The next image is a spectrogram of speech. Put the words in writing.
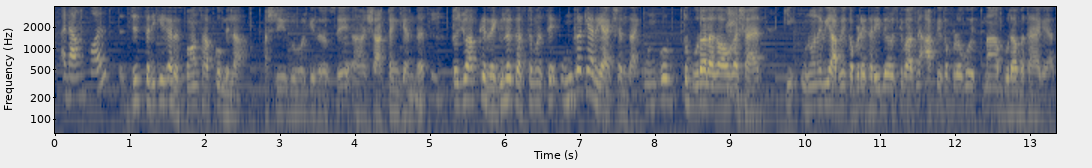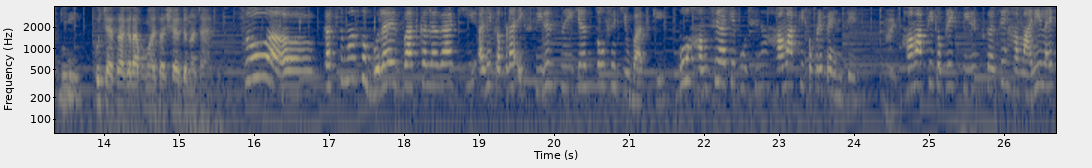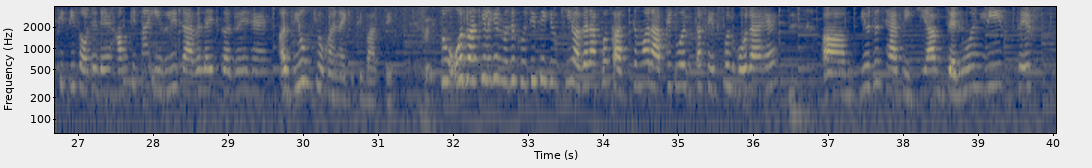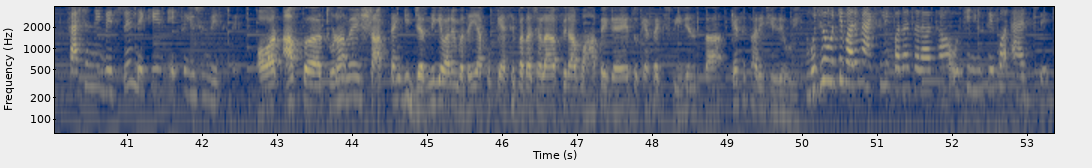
a downfall जिस तरीके का रिस्पांस आपको मिला अश्लील ग्रोवर की तरफ़ से शार्क टैंक के अंदर तो जो आपके रेगुलर कस्टमर्स थे उनका क्या रिएक्शन था? उनको तो बुरा लगा होगा शायद कि उन्होंने भी आपके कपड़े खरीदे और उसके बाद में आपके कपड़ों को इतना बुरा बताया गया। तो कुछ ऐसा अगर आप हमारे साथ शेयर करना चाहें तो। सो कस्टमर्स को बुरा इस बात का लगा कि अरे कपड़ा एक्सपीरियंस नहीं किया तो फिर क्यों बात की? वो हमसे आके पूछे ना हम आपके कपड़े पहनते हैं. हम आपके कपड़े एक्सपीरियंस करते हैं हमारी लाइफ कितनी सॉर्टेड है हम कितना इजिली ट्रैवल लाइट कर रहे हैं अज्यूम क्यों करना है किसी बात पे? सो so, उस बात की लेकिन मुझे खुशी थी क्योंकि अगर आपका कस्टमर आपके टूअर्स इतना फेथफुल हो रहा है यू जस्ट हैप्पी कि आप जेनुअनली सिर्फ़ फ़ैशन नहीं बेच रहे लेकिन एक सोल्यूशन बेच रहे। और आप थोड़ा हमें शार्क टैंक की जर्नी के बारे में बताइए। आपको कैसे पता चला? फिर आप वहाँ पे गए तो कैसा एक्सपीरियंस था? कैसे सारी चीज़ें हुई? मुझे उनके बारे में एक्चुअली पता चला था उनके न्यूज़पेपर एड से।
